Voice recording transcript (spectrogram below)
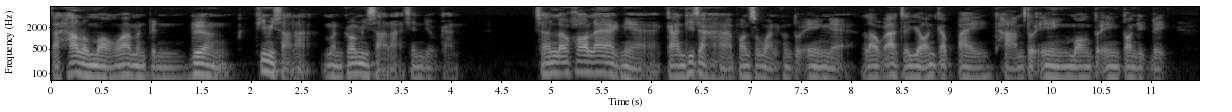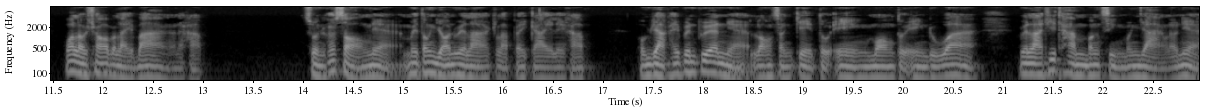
แต่ถ้าเรามองว่ามันเป็นเรื่องที่มีสาระ มันก็มีสาระเช่นเดียวกันฉะนั้นแล้วข้อแรกเนี่ยการที่จะหาพรสวรรค์ของตัวเองเนี่ยเราก็อาจจะย้อนกลับไปถามตัวเอง มองตัวเองตอนเด็กๆ ว่าเราชอบอะไรบ้างนะครับ ส่วนข้อ2เนี่ยไม่ต้องย้อนเวลากลับไปไกลเลยครับ ผมอยากให้เพื่อนๆเนี่ยลองสังเกตตัวเอง มองตัวเองดูว่า เวลาที่ทำบางสิ่งบางอย่างแล้วเนี่ย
